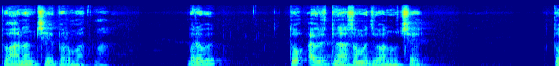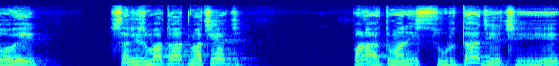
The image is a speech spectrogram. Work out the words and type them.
તો આનંદ છે પરમાત્મા. બરાબર? તો આવી રીતના સમજવાનું છે. તો હવે શરીરમાં તો આત્મા છે જ. પણ આત્માની સુરતા જે છે,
